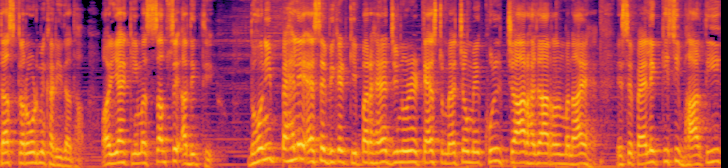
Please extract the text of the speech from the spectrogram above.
10 करोड़ में खरीदा था और यह कीमत सबसे अधिक थी। धोनी पहले ऐसे विकेट कीपर हैं जिन्होंने टेस्ट मैचों में कुल चार हज़ार रन बनाए हैं। इससे पहले किसी भारतीय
